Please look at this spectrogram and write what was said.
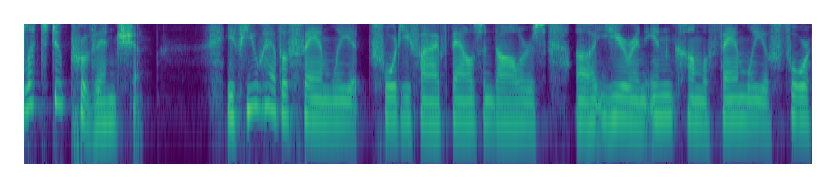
let's do prevention. If you have a family at $45,000 a uh, year in income, a family of four,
